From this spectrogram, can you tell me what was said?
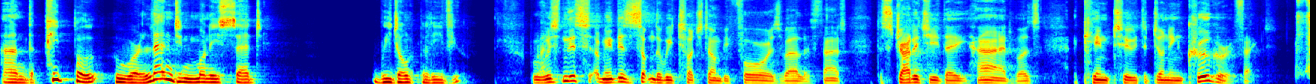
And the people who were lending money said, We don't believe you. But wasn't this, I mean, this is something that we touched on before as well, is that the strategy they had was akin to the Dunning Kruger effect.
